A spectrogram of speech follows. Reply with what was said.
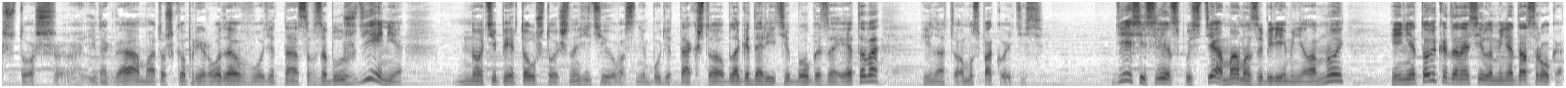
«Что ж, иногда матушка природа вводит нас в заблуждение, но теперь-то уж точно детей у вас не будет, так что благодарите Бога за этого и на том успокойтесь. Десять лет спустя мама забеременела мной и не только доносила меня до срока,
